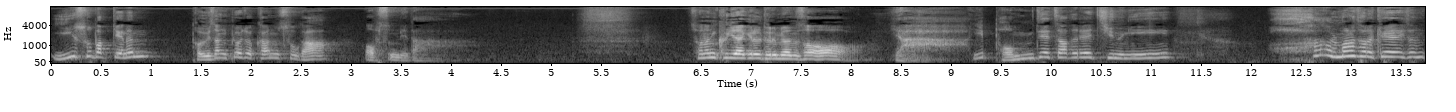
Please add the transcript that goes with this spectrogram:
이 수밖에는 더 이상 뾰족한 수가 없습니다. 저는 그 이야기를 들으면서 야, 이 범죄자들의 지능이 얼마나 저렇게 좀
